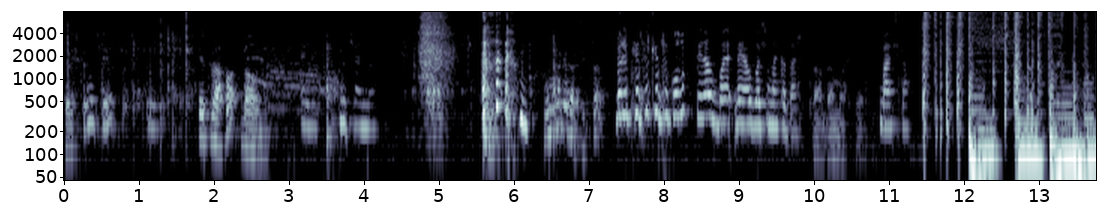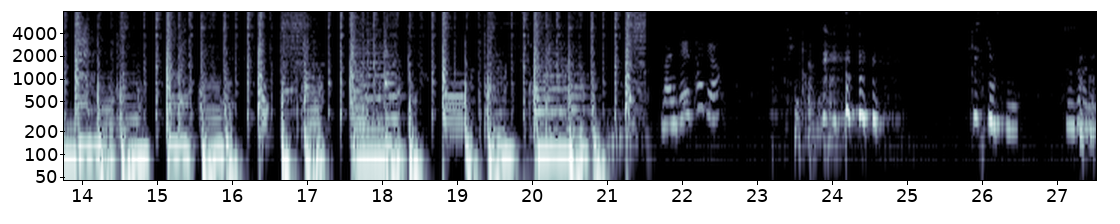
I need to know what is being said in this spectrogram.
karıştırın ki etrafa dağılmasın. Evet mükemmel. Bunu ne kadar çıkacağız? Böyle köpük köpük olup biraz beyazlaşana kadar. Tamam ben başlıyorum. Başla. Bence yeter ya. Siz kimsiniz? Suzan.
